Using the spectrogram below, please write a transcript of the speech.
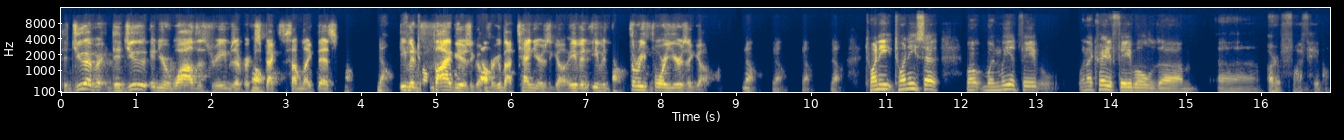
Did you ever? Did you, in your wildest dreams, ever no. expect something like this? No. no. Even five years ago, no. forget about ten years ago, even even no. three, four years ago. No, no, no, no. 20, 27, well, when we had Fable, when I created Fabled, um, uh, or Fable,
